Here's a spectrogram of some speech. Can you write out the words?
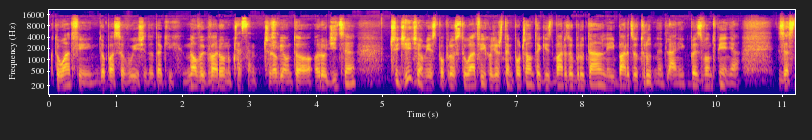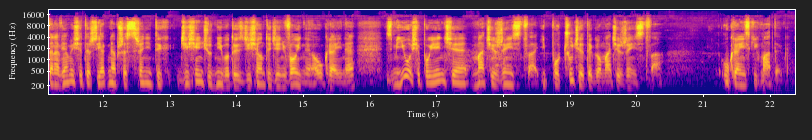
kto łatwiej dopasowuje się do takich nowych warunków. Czasem. Czy robią to rodzice, czy dzieciom jest po prostu łatwiej, chociaż ten początek jest bardzo brutalny i bardzo trudny dla nich, bez wątpienia. Zastanawiamy się też, jak na przestrzeni tych 10 dni, bo to jest dziesiąty dzień wojny o Ukrainę, zmieniło się pojęcie macierzyństwa i poczucie tego macierzyństwa ukraińskich matek.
